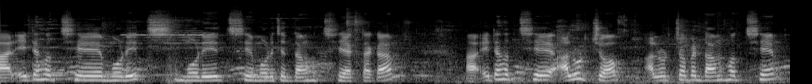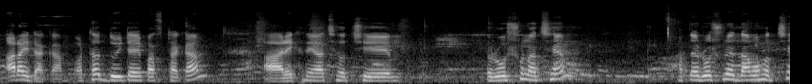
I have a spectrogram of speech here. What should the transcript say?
আর এটা হচ্ছে মরিচ। মরিচ, মরিচের দাম হচ্ছে এক টাকা। এটা হচ্ছে আলুর চপ। আলুর চপের দাম হচ্ছে আড়াই টাকা, অর্থাৎ দুইটায় পাঁচ টাকা। আর এখানে আছে হচ্ছে রসুন আছে। আপনার রসুনের দামও হচ্ছে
